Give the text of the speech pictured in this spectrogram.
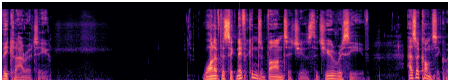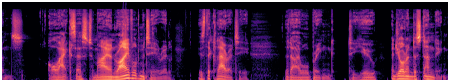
The clarity. One of the significant advantages that you receive as a consequence of access to my unrivaled material is the clarity that I will bring to you and your understanding.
